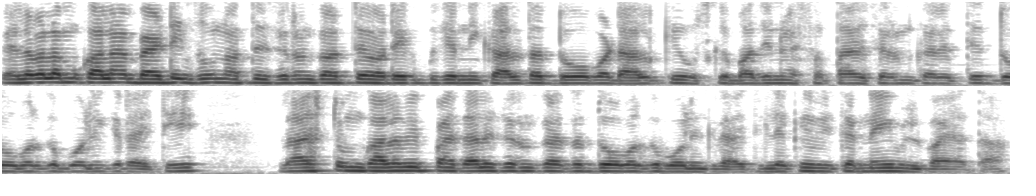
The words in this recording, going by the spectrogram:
पहले वाला मुकाबला में बैटिंग से उनतीस रन करते और एक विकेट निकालता, दो ओवर डाल के, उसके बाद इन्होंने सत्ताईस रन करे थे, दो ओवर की बॉलिंग कराई थी। लास्ट मुकाबला भी पैंतालीस रन करता, दो ओवर की बॉलिंग कराई थी, लेकिन विकेट नहीं मिल पाया था।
